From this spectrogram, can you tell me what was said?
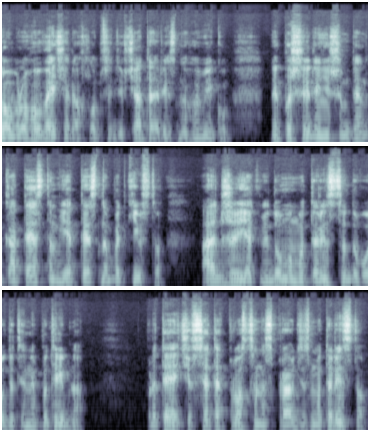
Доброго вечора, хлопці, дівчата різного віку. Найпоширенішим ДНК-тестом є тест на батьківство, адже, як відомо, материнство доводити не потрібно. Проте, чи все так просто насправді з материнством?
